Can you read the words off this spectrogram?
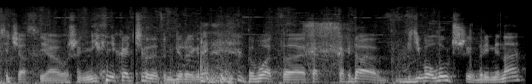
сейчас я уже не, не хочу на этом герое играть, вот, э, как, когда в его лучшие времена,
